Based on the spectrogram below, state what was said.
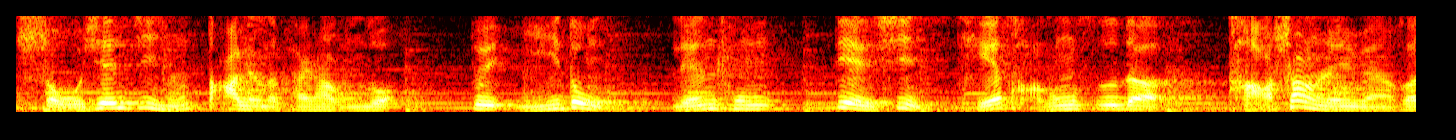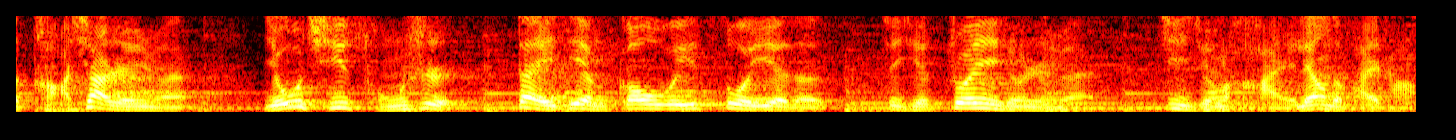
首先进行大量的排查工作，对移动、联通、电信、铁塔公司的塔上人员和塔下人员。尤其从事带电高危作业的这些专业型人员进行了海量的排查，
